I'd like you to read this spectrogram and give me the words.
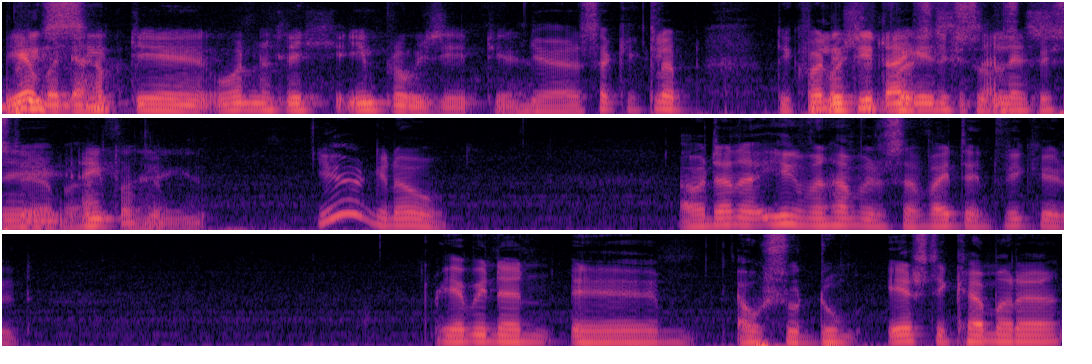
Ja, aber kompliziert. da habt ihr ordentlich improvisiert, ja. Ja, es hat geklappt. Die Qualität war jetzt ist nicht so das Beste, äh, aber einfacher, ja. Ja, genau. Aber dann äh, irgendwann haben wir uns dann weiterentwickelt. Wir haben dann ähm, auch so dumm. Erste Kamera,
